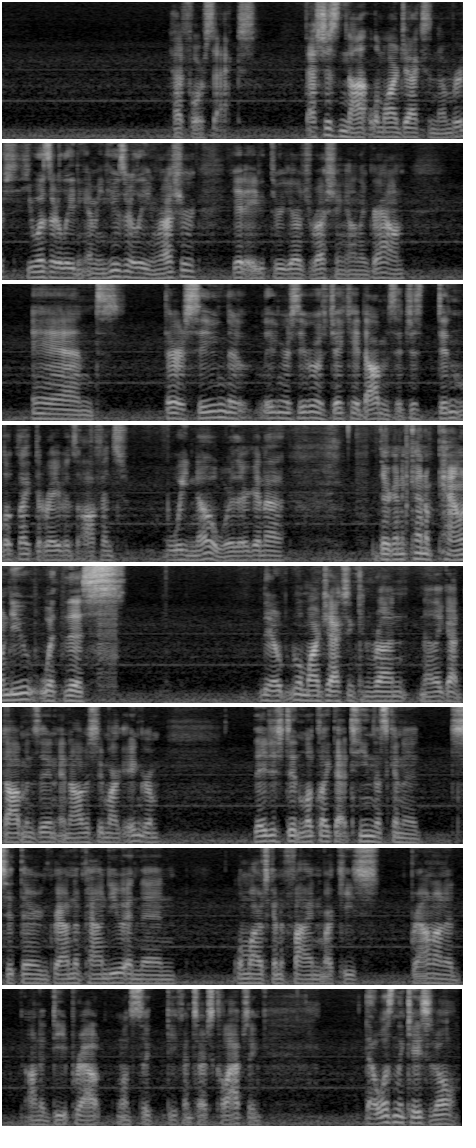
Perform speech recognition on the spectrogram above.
had four sacks. That's just not Lamar Jackson numbers. He was their leading. I mean, he was their leading rusher. He had 83 yards rushing on the ground, and their receiving their leading receiver was J.K. Dobbins. It just didn't look like the Ravens offense we know where they're gonna they're gonna kind of pound you with this. You know, Lamar Jackson can run. Now they got Dobbins in, and obviously Mark Ingram. They just didn't look like that team that's gonna sit there and ground and pound you, and then Lamar's gonna find Marquise Brown on a on a deep route once the defense starts collapsing. That wasn't the case at all.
